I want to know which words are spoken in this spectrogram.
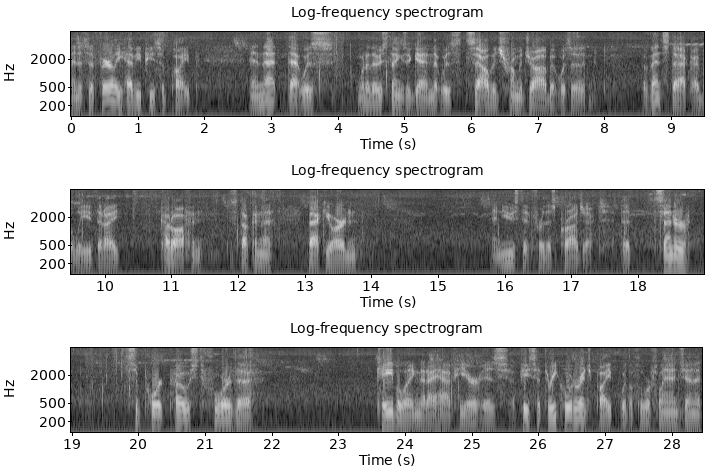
and it's a fairly heavy piece of pipe. And that that was one of those things again that was salvaged from a job. It was a, a vent stack I believe that I cut off and stuck in the backyard and and used it for this project. The center support post for the cabling that I have here is a piece of three quarter inch pipe with a floor flange and a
